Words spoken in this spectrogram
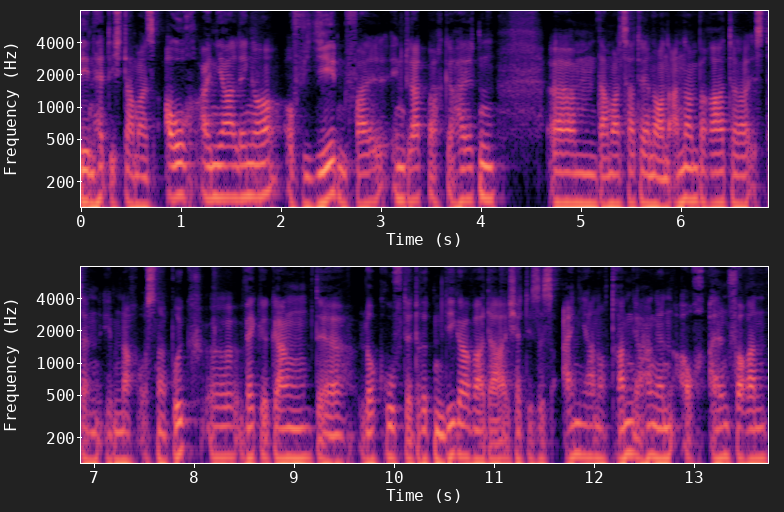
Den hätte ich damals auch ein Jahr länger auf jeden Fall in Gladbach gehalten. Ähm, damals hatte er noch einen anderen Berater, ist dann eben nach Osnabrück äh, weggegangen. Der Lockruf der dritten Liga war da. Ich hätte dieses ein Jahr noch drangehangen, auch allen voran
